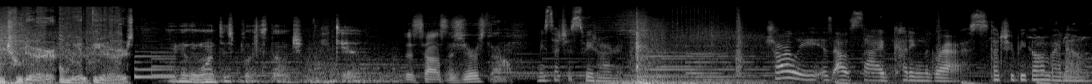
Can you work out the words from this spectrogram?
Intruder, only in theaters. You really want this place, don't you? I do. This house is yours now. He's such a sweetheart. Charlie is outside cutting the grass. That should be gone by now.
